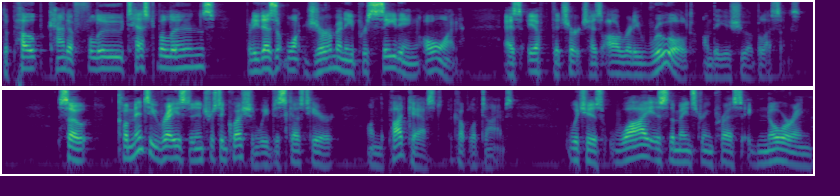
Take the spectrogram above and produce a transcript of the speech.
the Pope kind of flew test balloons, but he doesn't want Germany proceeding on as if the church has already ruled on the issue of blessings. So Clemente raised an interesting question we've discussed here on the podcast a couple of times, which is why is the mainstream press ignoring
